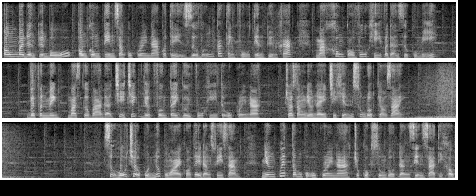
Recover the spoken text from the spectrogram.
Ông Biden tuyên bố ông không tin rằng Ukraine có thể giữ vững các thành phố tiền tuyến khác mà không có vũ khí và đạn dược của Mỹ. Về phần mình, Moscow đã chỉ trích việc phương Tây gửi vũ khí tới Ukraine cho rằng điều này chỉ khiến xung đột kéo dài. Sự hỗ trợ của nước ngoài có thể đang suy giảm, nhưng quyết tâm của Ukraine cho cuộc xung đột đang diễn ra thì không.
